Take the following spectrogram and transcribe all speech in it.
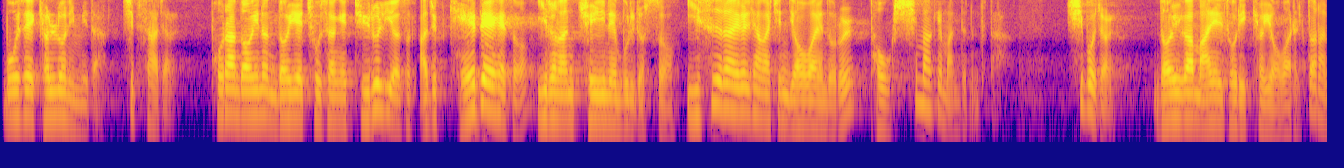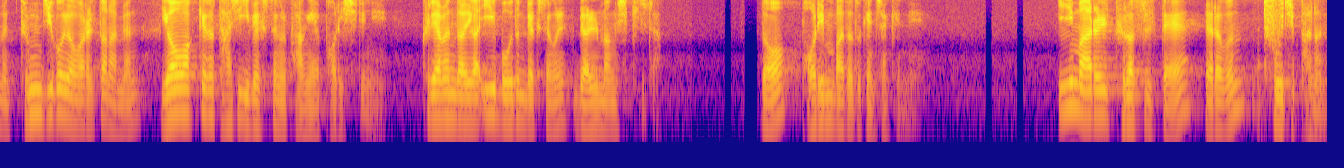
모세의 결론입니다. 14절. 보라 너희는 너희의 조상의 뒤를 이어서 아주 계대해서 일어난 죄인의 무리로서 이스라엘을 향하신 여호와의 노를 더욱 심하게 만드는도다. 15절. 너희가 만일 돌이켜 여호와를 떠나면 등지고 여호와를 떠나면 여호와께서 다시 이 백성을 광야에 버리시리니 그리하면 너희가 이 모든 백성을 멸망시키리라. 너 버림받아도 괜찮겠니? 이 말을 들었을 때 여러분 두 지파는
